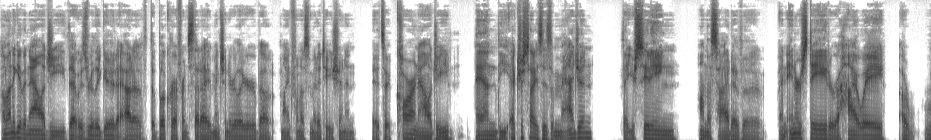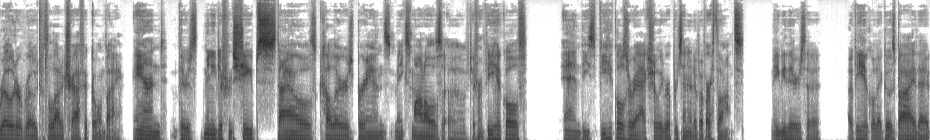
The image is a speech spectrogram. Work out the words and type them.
I'm going to give an analogy that was really good out of the book reference that I mentioned earlier about mindfulness meditation. And It's a car analogy. And the exercise is imagine that you're sitting on the side of a, an interstate or a highway, a road or roads with a lot of traffic going by. And there's many different shapes, styles, colors, brands, makes, models of different vehicles. And these vehicles are actually representative of our thoughts. Maybe there's a, a vehicle that goes by that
